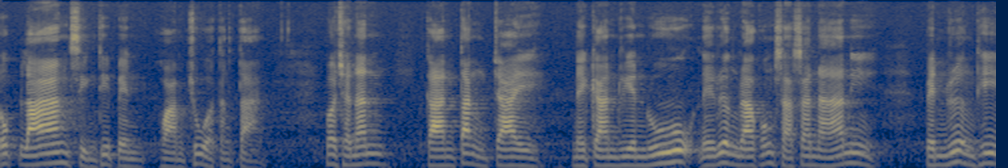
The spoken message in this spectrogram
ลบล้างสิ่งที่เป็นความชั่วต่างๆ เพราะฉะนั้นการตั้งใจ ในการเรียนรู้ในเรื่องราวของศาสนานี่เป็นเรื่องที่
